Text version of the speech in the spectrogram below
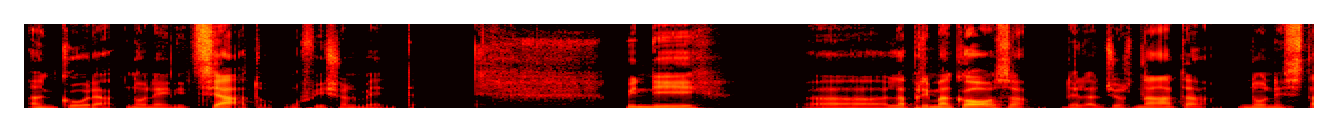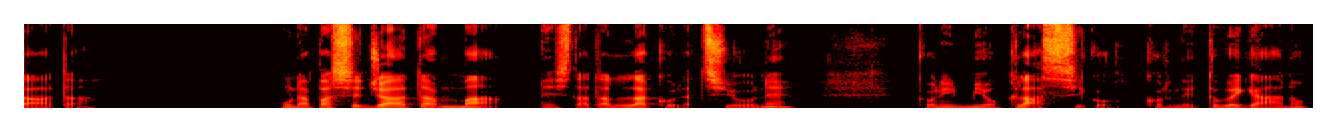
ancora non è iniziato ufficialmente. Quindi Uh, la prima cosa della giornata non è stata una passeggiata, ma è stata la colazione con il mio classico cornetto vegano.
